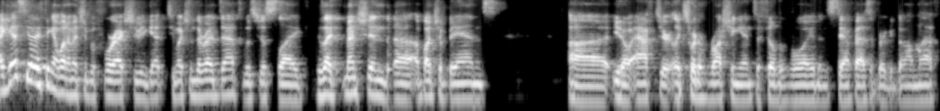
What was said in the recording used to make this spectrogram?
I guess the other thing I want to mention before actually we get too much into Red Death was just like because I mentioned uh, a bunch of bands, uh, you know, after like sort of rushing in to fill the void and Stamp Acid Break of Dawn left.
